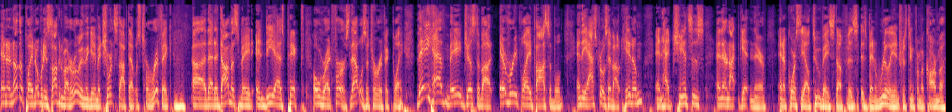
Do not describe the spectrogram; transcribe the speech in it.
and another play nobody was talking about earlier in the game at shortstop that was terrific, uh, that Adames made and Diaz picked over at first. That was a terrific play. They have made just about every play possible and the Astros have out hit them and had chances and they're not getting there. And of course the Altuve stuff has, has been really interesting from a karma,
